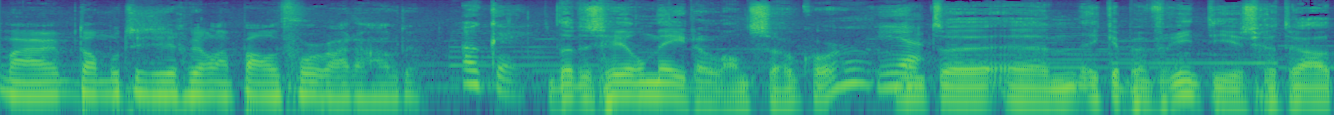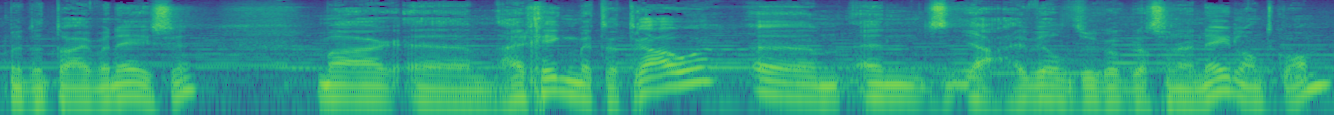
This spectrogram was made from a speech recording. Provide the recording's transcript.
maar dan moeten ze zich wel aan bepaalde voorwaarden houden. Oké. Dat is heel Nederlands ook hoor. Ja. Want eh, ehm, ik heb een vriend die is getrouwd met een Taiwanese. Maar ehm, hij ging met haar trouwen. ehm, en ja, hij wilde natuurlijk ook dat ze naar Nederland kwam.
